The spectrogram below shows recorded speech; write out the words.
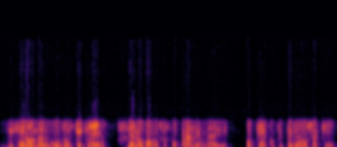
dijeron al mundo, ¿qué creen? Ya no vamos a comprarle a nadie. ¿Por qué? Porque tenemos aquí.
